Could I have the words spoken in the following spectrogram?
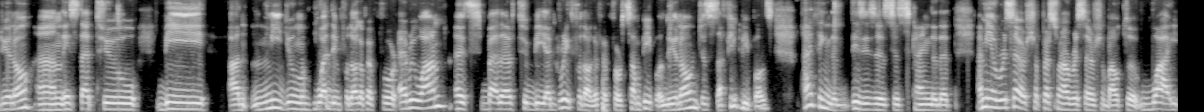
do you know and instead to be a medium wedding photographer for everyone. It's better to be a great photographer for some people, do you know? Just a few mm-hmm. people. I think that this is, is, is kind of that, I mean, a research, a personal research about uh, why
